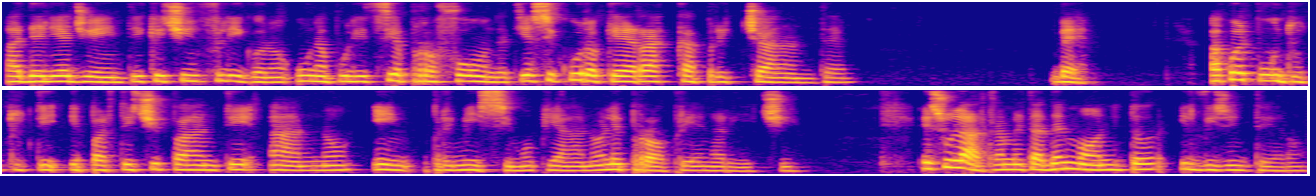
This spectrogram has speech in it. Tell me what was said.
a degli agenti che ci infliggono una pulizia profonda, ti assicuro che è raccapricciante. Beh, a quel punto tutti i partecipanti hanno in primissimo piano le proprie narici e sull'altra metà del monitor il viso intero.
